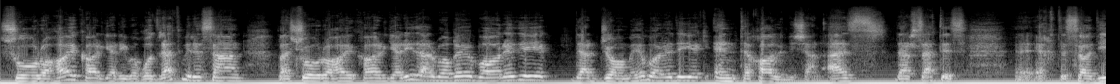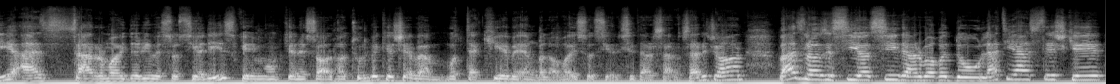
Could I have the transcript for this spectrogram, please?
شوراهای کارگری به قدرت می‌رسن و شوراهای کارگری در واقع وارد یک در جامعه وارد یک انتقال میشن. از در سطح اقتصادی از سرمایداری به سوسیالیسم که این ممکنه سالها طول بکشه و متکیه به انقلاب های سوسیالیستی در سراسر جهان. و از لحاظ سیاسی در واقع دولتی هستش که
